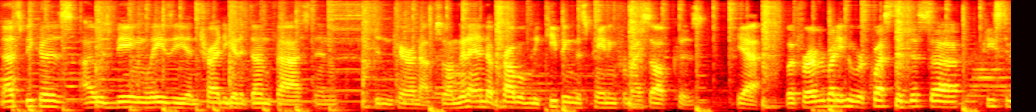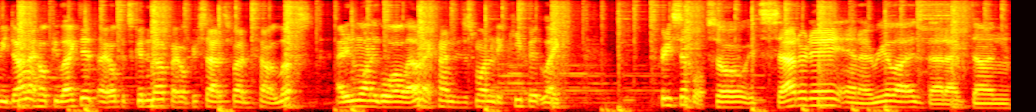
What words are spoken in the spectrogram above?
That's because I was being lazy and tried to get it done fast and didn't care enough. So I'm going to end up probably keeping this painting for myself because, yeah. But for everybody who requested this uh, piece to be done, I hope you liked it. I hope it's good enough. I hope you're satisfied with how it looks. I didn't want to go all out. I kind of just wanted to keep it, like, pretty simple. So it's Saturday and I realized that I've done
